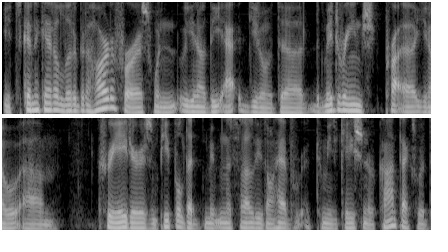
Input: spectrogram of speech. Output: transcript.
it's going to get a little bit harder for us when you know the uh, you know the the mid range uh, you know um, creators and people that necessarily don't have communication or contacts with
